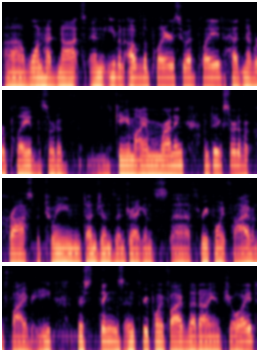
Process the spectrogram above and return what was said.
uh, one had not, and even of the players who had played, had never played the sort of game I am running. I'm doing sort of a cross between Dungeons and Dragons uh, 3.5 and 5e. There's things in 3.5 that I enjoyed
